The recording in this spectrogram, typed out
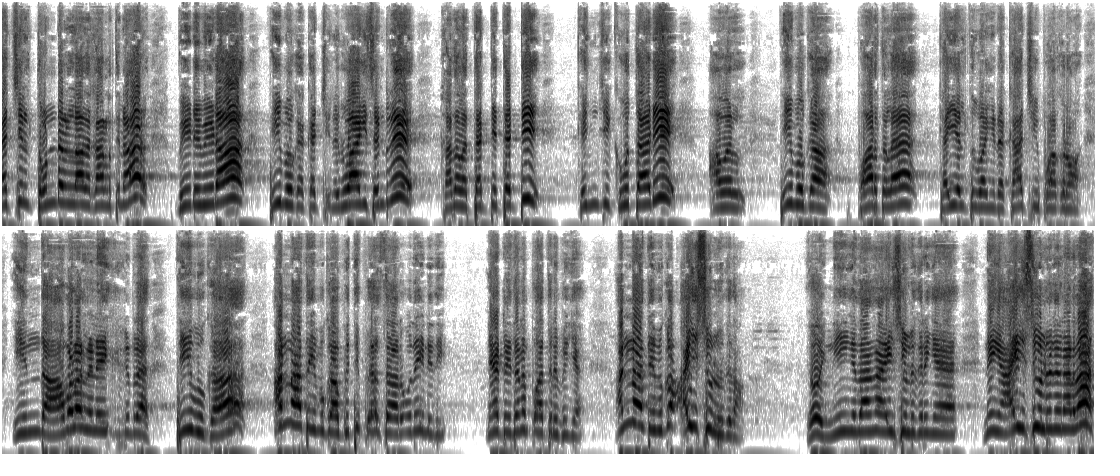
கட்சியில் தொண்டர் இல்லாத காரணத்தினால் வீடு வீடா திமுக கட்சி நிர்வாகி சென்று கதவை தட்டி தட்டி கெஞ்சி கூத்தாடி அவள் திமுக பாரத்தில் கையெழுத்து வாங்கிட்ட காட்சி பார்க்கிறோம். இந்த அவல நிலைக்கின்ற திமுக அண்ணா திமுக பற்றி பேசுறார் உதயநிதி. நேற்று தினம் பார்த்துருப்பீங்க. அண்ணா திமுக ஐசியூல் இருக்குதான். யோ நீங்க தாங்க ஐசியூல் இருக்கிறீங்க. நீங்க ஐசியூல் இருக்கிறதுனால தான்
